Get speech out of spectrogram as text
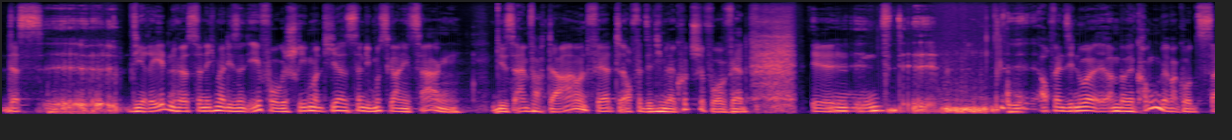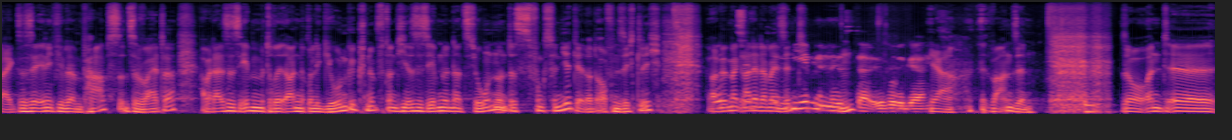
das, äh, die Reden hörst du nicht mehr, die sind eh vorgeschrieben und hier hast du, die musst du gar nichts sagen. Die ist einfach da und fährt, auch wenn sie nicht mit der Kutsche vorfährt. Äh, mhm auch wenn sie nur am Balkon mal kurz zeigt, das ist ja ähnlich wie beim Papst und so weiter, aber da ist es eben mit an Religion geknüpft und hier ist es eben eine Nation und das funktioniert ja dort offensichtlich. Aber wenn wir gerade dabei sind. Premierminister hm? übrigens. Ja, Wahnsinn. So, und äh,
